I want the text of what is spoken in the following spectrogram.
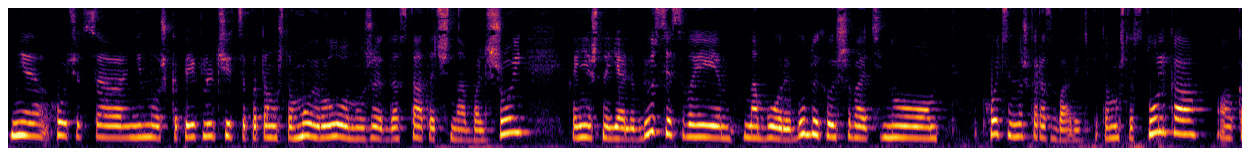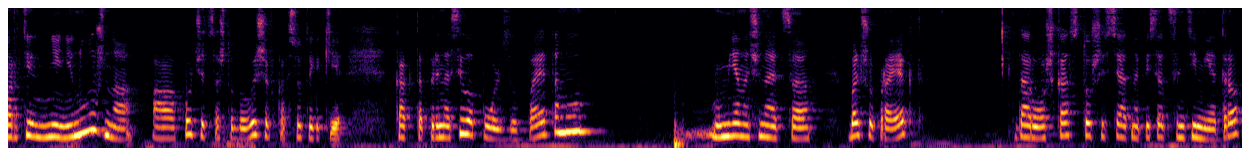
Мне хочется немножко переключиться, потому что мой рулон уже достаточно большой. Конечно, я люблю все свои наборы, буду их вышивать, но хочется немножко разбавить, потому что столько э, картин мне не нужно, а хочется, чтобы вышивка все-таки как-то приносила пользу. Поэтому у меня начинается большой проект. Дорожка 160 на 50 сантиметров.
